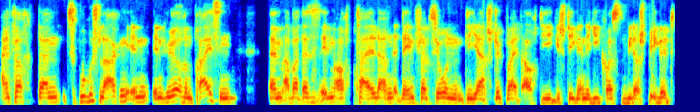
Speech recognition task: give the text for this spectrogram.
einfach dann zu Buche schlagen in, in höheren Preisen. Ähm, aber das ist eben auch Teil dann der Inflation, die ja ein Stück weit auch die gestiegenen Energiekosten widerspiegelt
